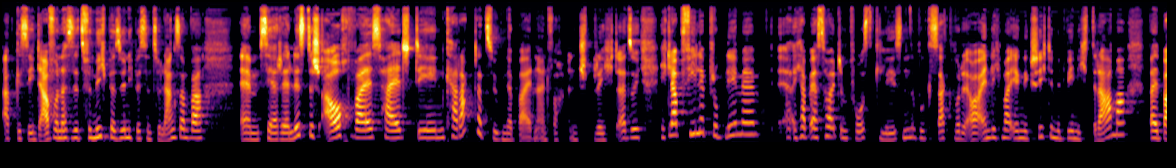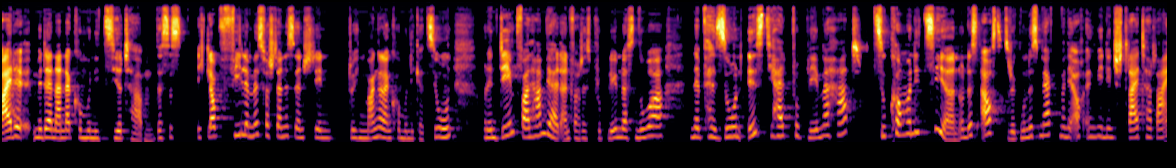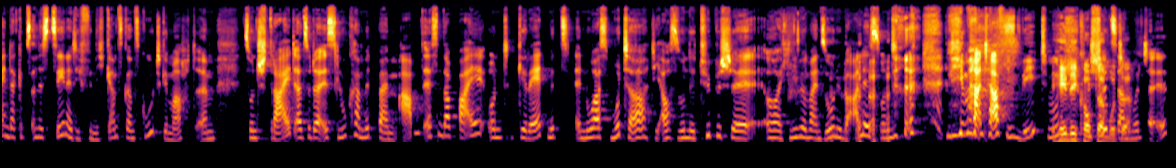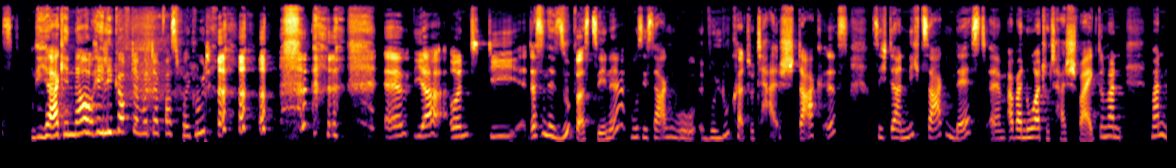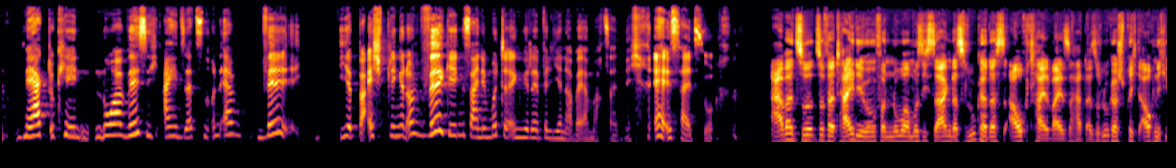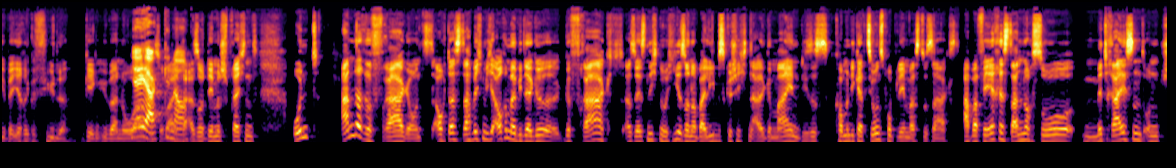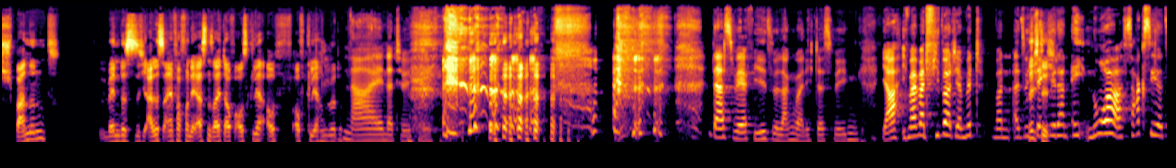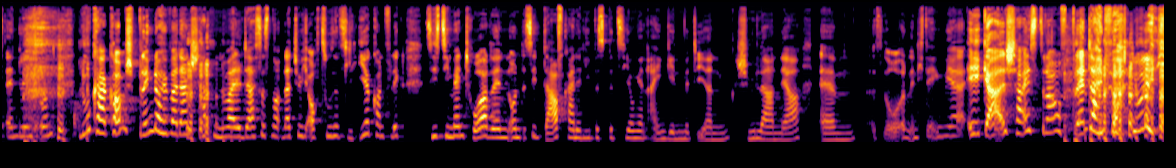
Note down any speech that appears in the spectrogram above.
abgesehen davon, dass es jetzt für mich persönlich ein bisschen zu langsam war, ähm, sehr realistisch, auch weil es halt den Charakterzügen der beiden einfach entspricht. Also ich, ich glaube, viele Probleme, äh, ich habe erst heute einen Post gelesen, wo gesagt wurde, oh, endlich mal irgendeine Geschichte mit wenig Drama, weil beide miteinander kommuniziert haben. Das ist ich glaube, viele Missverständnisse entstehen durch einen Mangel an Kommunikation. Und in dem Fall haben wir halt einfach das Problem, dass Noah eine Person ist, die halt Probleme hat, zu kommunizieren und das auszudrücken. Und das merkt man ja auch irgendwie in den Streitereien. Da gibt es eine Szene, die finde ich ganz, ganz gut gemacht. Ähm, so ein Streit, also da ist Luca mit beim Abendessen dabei und gerät mit äh, Noahs Mutter, die auch so eine typische, oh, ich liebe meinen Sohn über alles und niemand darf ihm wehtun. Helikoptermutter. ist. Ja, genau, Helikoptermutter passt voll gut. ähm, ja, und die, das ist eine super Szene, muss ich sagen, wo, wo Luca total stark ist, sich da nichts sagen lässt, ähm, aber Noah total schweigt. Und man, man merkt, okay, Noah will sich einsetzen und er will ihr beispringen und will gegen seine Mutter irgendwie rebellieren, aber er macht es halt nicht. Er ist halt so. Aber zur, zur, Verteidigung von Noah muss ich sagen, dass Luca das auch teilweise hat. Also Luca spricht auch nicht über ihre Gefühle gegenüber Noah ja, ja, und so genau. weiter. Also dementsprechend. Und andere Frage, und auch das, da habe ich mich auch immer wieder ge gefragt, also jetzt nicht nur hier, sondern bei Liebesgeschichten allgemein, dieses Kommunikationsproblem, was du sagst. Aber wäre es dann noch so mitreißend und spannend, wenn das sich alles einfach von der ersten Seite auf, auf aufklären würde? Nein, natürlich nicht. Das wäre viel zu langweilig, deswegen. Ja, ich meine, man fiebert ja mit. Man, also ich denke mir dann, ey, Noah, sag sie jetzt endlich. Und Luca, komm, spring doch über deinen Schatten, weil das ist noch, natürlich auch zusätzlich ihr Konflikt. Sie ist die Mentorin und sie darf keine Liebesbeziehungen eingehen mit ihren Schülern, ja. Ähm, so, und ich denke mir, egal, scheiß drauf, brennt einfach durch.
